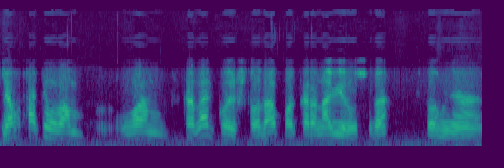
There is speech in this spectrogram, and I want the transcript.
Я вот хотел вам, вам сказать кое-что, да, по коронавирусу, да, что у меня...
